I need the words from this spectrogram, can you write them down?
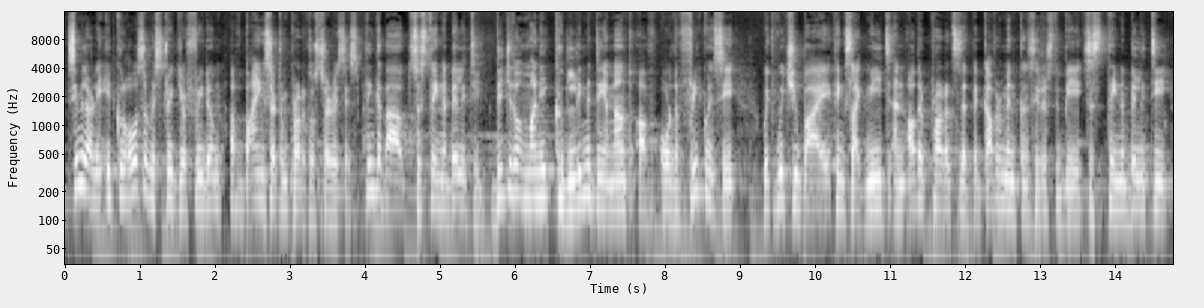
Similarly, it could also restrict your freedom of buying certain products or services. Think about sustainability. Digital money could limit the amount of or the frequency with which you buy things like meat and other products that the government considers to be sustainability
